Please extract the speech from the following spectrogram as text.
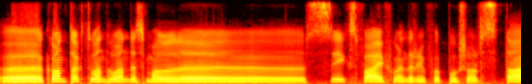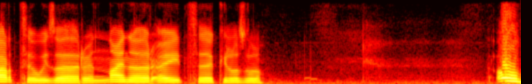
Uh, contact one to one decimal uh, six five when ready for push or start with a niner eight uh, kilo Zulu. O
